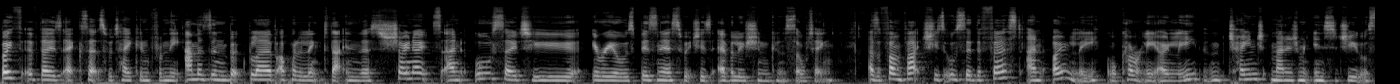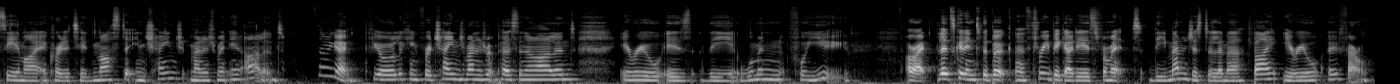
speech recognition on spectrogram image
Both of those excerpts were taken from the Amazon book blurb. I'll put a link to that in the show notes and also to Irial's business, which is Evolution Consulting. As a fun fact, she's also the first and only, or currently only, Change Management Institute or CMI accredited Master in Change Management in Ireland. There we go. If you're looking for a change management person in Ireland, Irial is the woman for you. All right, let's get into the book and three big ideas from it The Manager's Dilemma by Irial O'Farrell.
